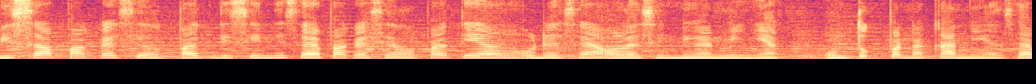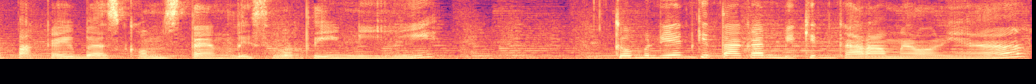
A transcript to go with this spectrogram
bisa pakai silpat. Di sini saya pakai silpat yang udah saya olesin dengan minyak. Untuk penekannya saya pakai baskom stainless seperti ini. Kemudian kita akan bikin karamelnya.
